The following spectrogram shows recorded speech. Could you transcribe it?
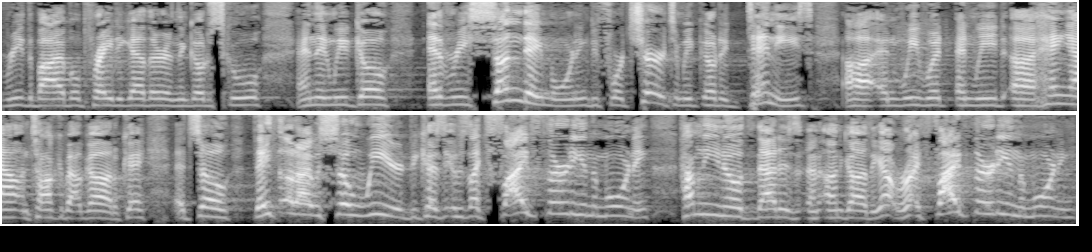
read the Bible, pray together, and then go to school. And then we'd go every Sunday morning before church, and we'd go to Denny's, uh, and we would and we'd uh, hang out and talk about God. Okay, and so they thought I was so weird because it was like 5:30 in the morning. How many of you know that that is an ungodly hour? Right, 5:30 in the morning,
